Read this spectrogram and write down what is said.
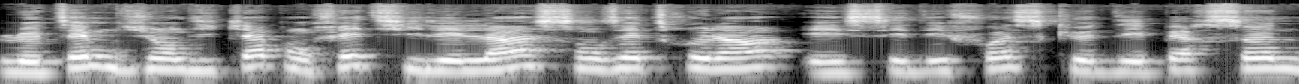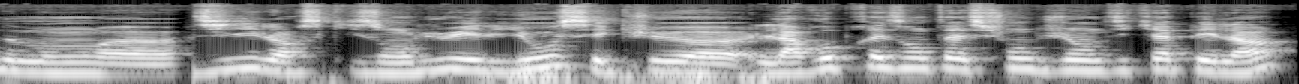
le thème du handicap, en fait, il est là sans être là. Et c'est des fois ce que des personnes m'ont euh, dit lorsqu'ils ont lu Elio, c'est que euh, la représentation du handicap est là.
